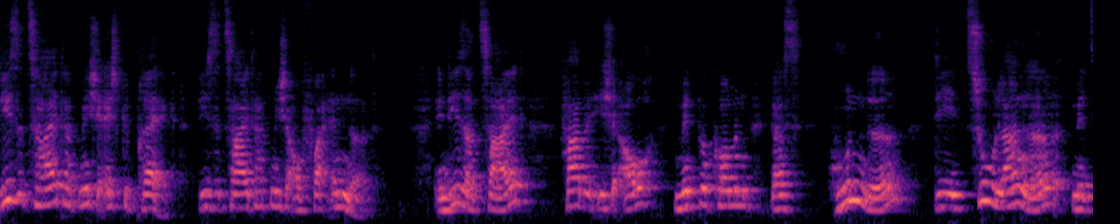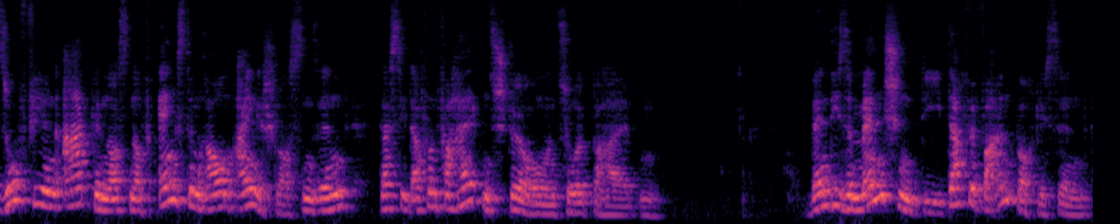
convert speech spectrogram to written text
Diese Zeit hat mich echt geprägt. Diese Zeit hat mich auch verändert. In dieser Zeit habe ich auch mitbekommen, dass Hunde die zu lange mit so vielen Artgenossen auf engstem Raum eingeschlossen sind, dass sie davon Verhaltensstörungen zurückbehalten. Wenn diese Menschen, die dafür verantwortlich sind,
